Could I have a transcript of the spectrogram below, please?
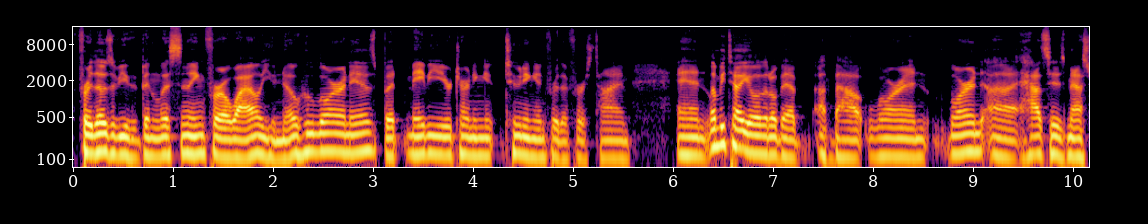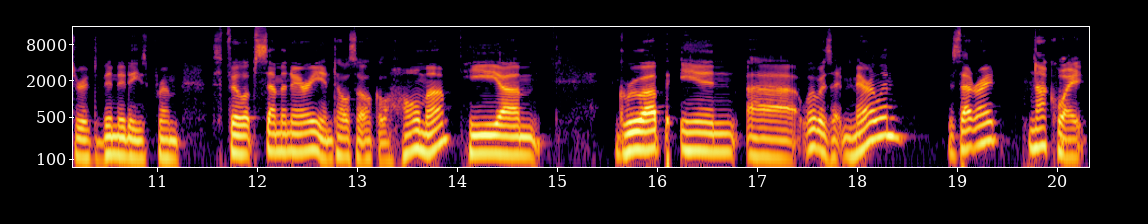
for those of you who've been listening for a while, you know who Lauren is, but maybe you're turning tuning in for the first time. And let me tell you a little bit about Lauren. Lauren uh, has his Master of Divinities from Phillips Seminary in Tulsa, Oklahoma. He um, grew up in uh, what was it, Maryland? Is that right? Not quite.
